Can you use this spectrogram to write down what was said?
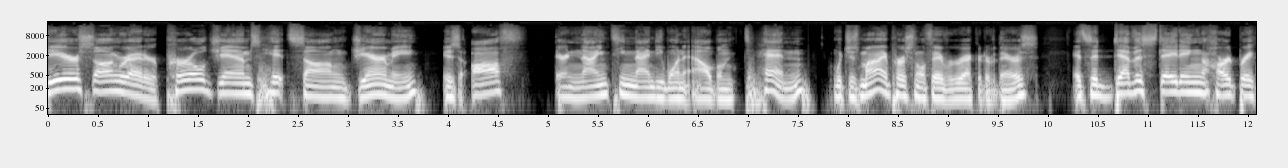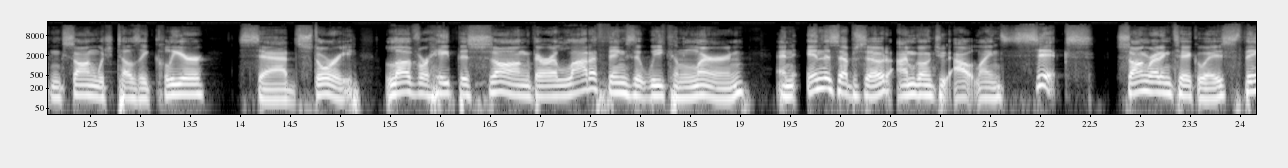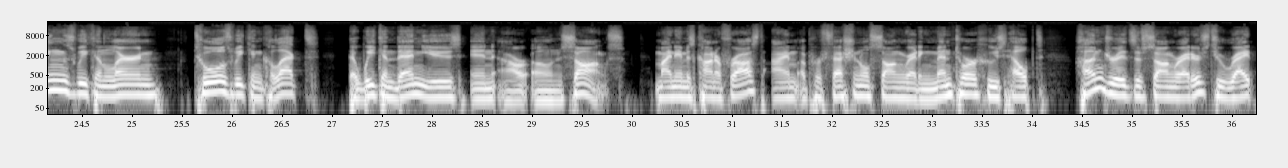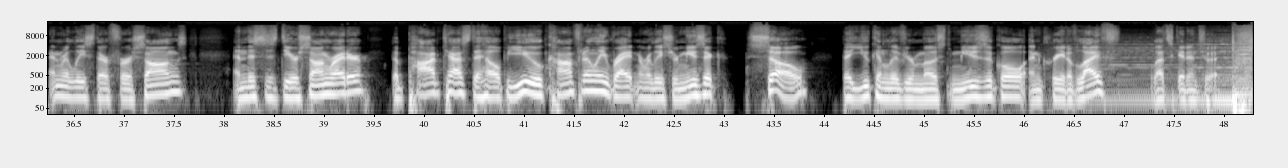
Dear songwriter, Pearl Jam's hit song Jeremy is off their 1991 album 10, which is my personal favorite record of theirs. It's a devastating, heartbreaking song which tells a clear, sad story. Love or hate this song, there are a lot of things that we can learn. And in this episode, I'm going to outline six songwriting takeaways, things we can learn, tools we can collect that we can then use in our own songs. My name is Connor Frost. I'm a professional songwriting mentor who's helped hundreds of songwriters to write and release their first songs. And this is Dear Songwriter, the podcast to help you confidently write and release your music so that you can live your most musical and creative life. Let's get into it.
